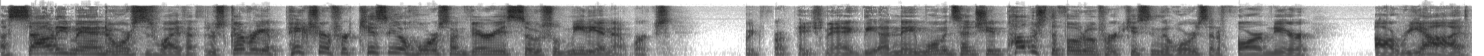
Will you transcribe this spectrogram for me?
a Saudi man divorced his wife after discovering a picture of her kissing a horse on various social media networks. According to Front Page Mag, the unnamed woman said she had published the photo of her kissing the horse at a farm near uh, Riyadh.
